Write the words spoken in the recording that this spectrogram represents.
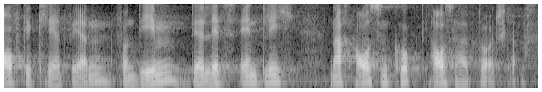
aufgeklärt werden von dem, der letztendlich nach außen guckt, außerhalb Deutschlands.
